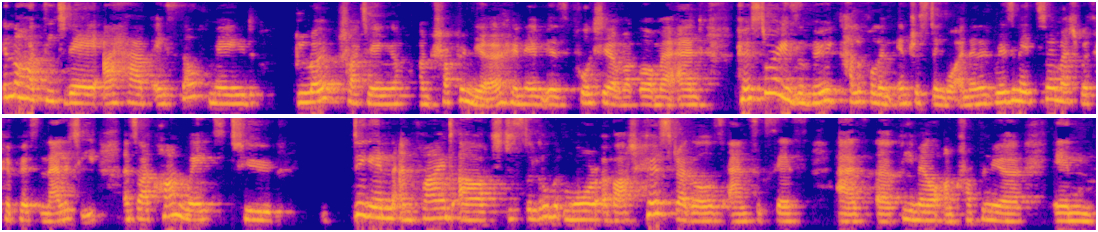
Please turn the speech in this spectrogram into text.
in the hot seat today, I have a self-made globe-trotting entrepreneur. Her name is Portia Makoma, and her story is a very colorful and interesting one, and it resonates so much with her personality. And so I can't wait to dig in and find out just a little bit more about her struggles and success as a female entrepreneur in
